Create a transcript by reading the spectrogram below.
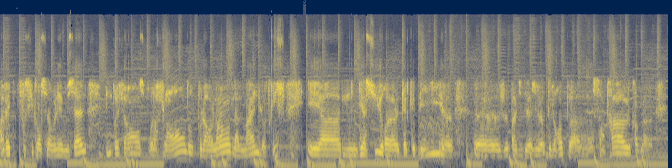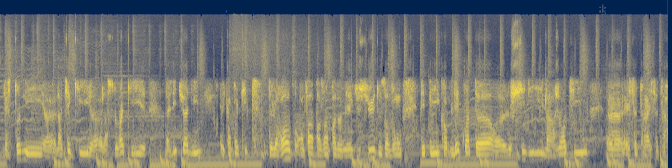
avec pour ce qui concerne et Bruxelles, une préférence pour la Flandre, pour la Hollande, l'Allemagne, l'Autriche. Et euh, bien sûr, euh, quelques pays, euh, euh, je veux pas dire de, de l'Europe euh, centrale, comme l'Estonie, la Tchéquie, la Slovaquie, la Lituanie. Et quand on quitte de l'Europe, on va par exemple en Amérique du Sud, nous avons des pays comme l'Équateur, euh, le Chili, l'Argentine, euh, etc., etc.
